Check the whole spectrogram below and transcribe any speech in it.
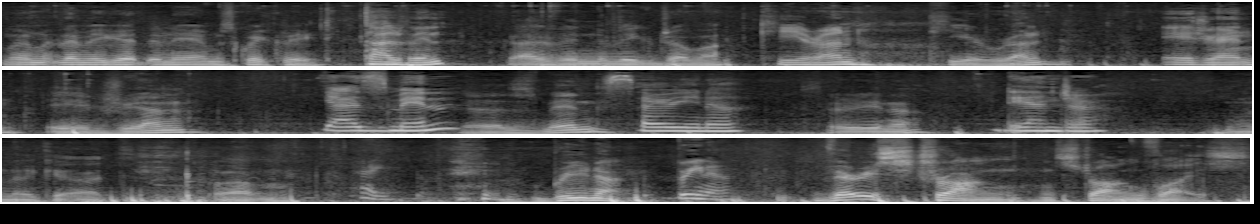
Let me, let me get the names quickly. Calvin. Calvin, the big drummer. Kieran. Kieran. Adrian. Adrian. Yasmin. Yasmin. Serena. Serena. Deandra. I like it. hot. Um, Hey. Brina. Brina. Very strong, strong voice.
